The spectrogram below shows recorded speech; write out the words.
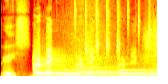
Peace. Perfect. Perfect. Perfect.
